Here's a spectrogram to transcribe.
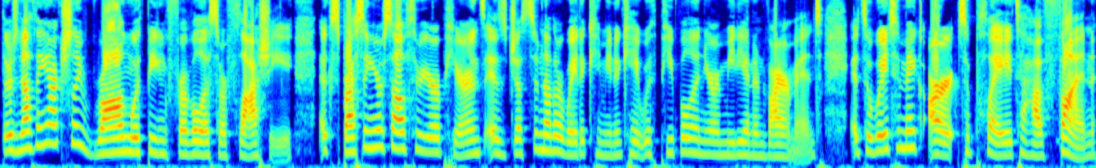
There's nothing actually wrong with being frivolous or flashy. Expressing yourself through your appearance is just another way to communicate with people in your immediate environment. It's a way to make make art to play, to have fun.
